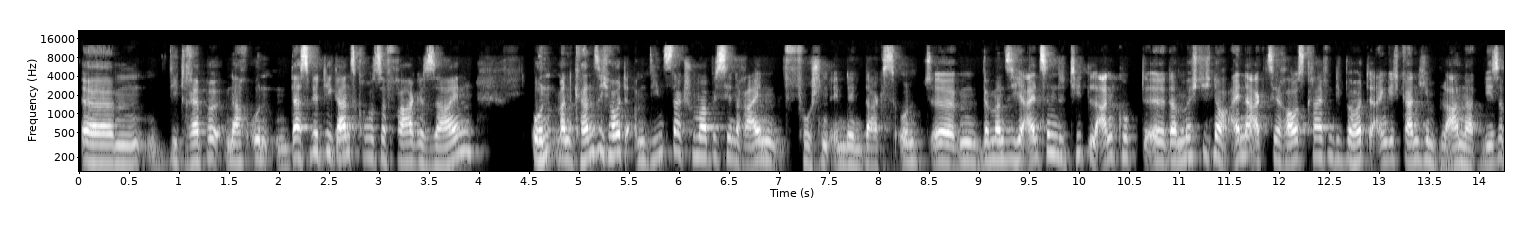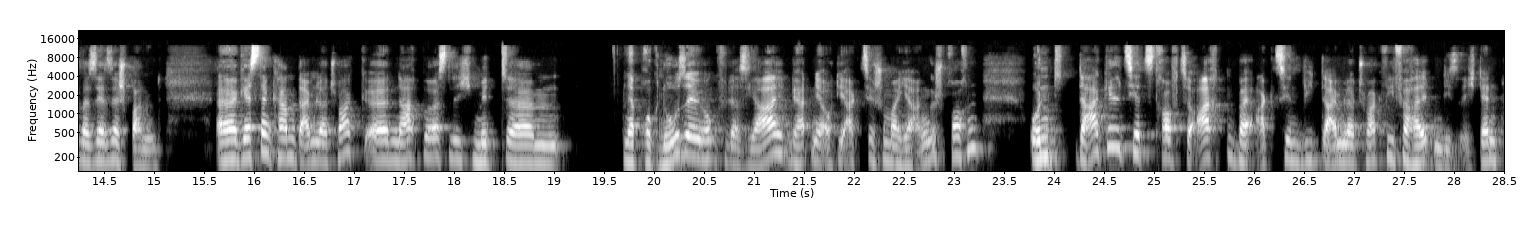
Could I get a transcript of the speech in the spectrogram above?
ähm, die Treppe nach unten. Das wird die ganz große Frage sein. Und man kann sich heute am Dienstag schon mal ein bisschen reinfuschen in den DAX. Und ähm, wenn man sich einzelne Titel anguckt, äh, dann möchte ich noch eine Aktie rausgreifen, die wir heute eigentlich gar nicht im Plan hatten. Die ist aber sehr, sehr spannend. Äh, gestern kam Daimler Truck äh, nachbörslich mit ähm, einer Prognoseerhöhung für das Jahr. Wir hatten ja auch die Aktie schon mal hier angesprochen. Und da gilt es jetzt darauf zu achten bei Aktien wie Daimler Truck, wie verhalten die sich? Denn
